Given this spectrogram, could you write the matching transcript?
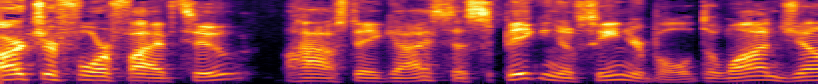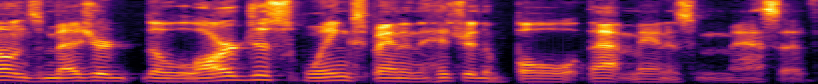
Archer four five two, Ohio State guy says. Speaking of Senior Bowl, Dawand Jones measured the largest wingspan in the history of the bowl. That man is massive.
